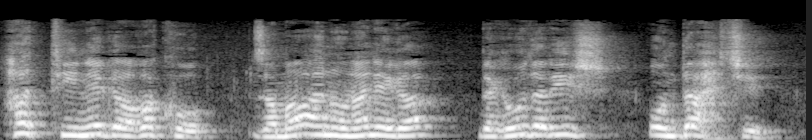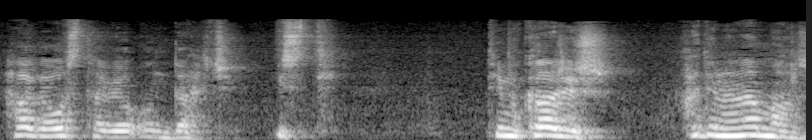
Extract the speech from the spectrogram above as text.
Hati njega ovako zamahnu na njega, da ga udariš, on dahće. Ha ga ostavio, on daće, Isti. Ti mu kažeš, hajde na namaz.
